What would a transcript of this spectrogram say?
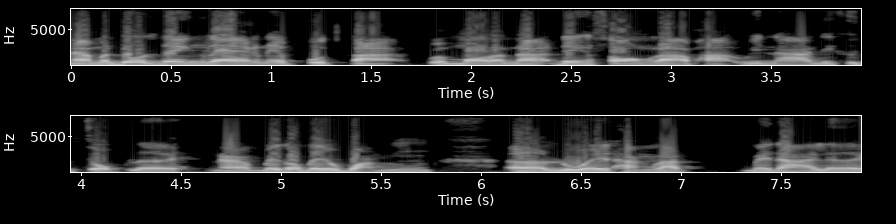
นะมันโดนเด้งแรกเนี่ยปุตตะมรณะเด้งสองลาภวินาศนี่คือจบเลยนะครับไม่ต้องไปหวังเอ่อรวยทางรัฐ ไม่ได้เลย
